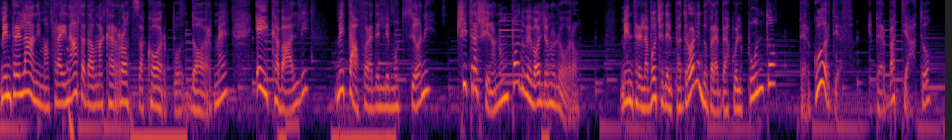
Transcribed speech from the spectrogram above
mentre l'anima trainata da una carrozza corpo dorme e i cavalli, metafora delle emozioni, ci trascinano un po' dove vogliono loro. Mentre la voce del padrone dovrebbe a quel punto, per Gurdjieff e per Battiato,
